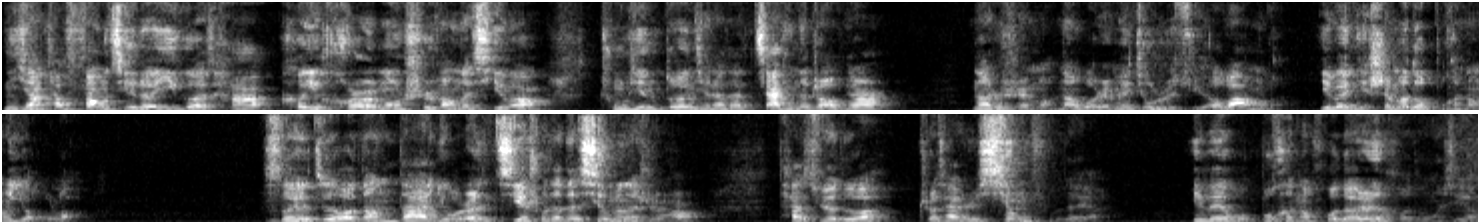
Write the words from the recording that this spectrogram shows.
你想，他放弃了一个他可以荷尔蒙释放的希望，重新端起来他家庭的照片，那是什么？那我认为就是绝望了，因为你什么都不可能有了。所以最后，当他有人结束他的性命的时候，他觉得这才是幸福的呀，因为我不可能获得任何东西啊。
